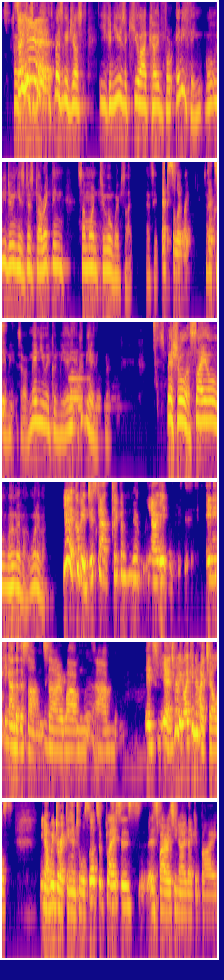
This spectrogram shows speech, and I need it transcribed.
So, So, it's basically- yeah. it's basically just you can use a QR code for anything. All you're doing is just directing someone to a website. That's it. absolutely. So That's could Be, so a menu, it could be any, it could be anything. Special, a sale, whatever, whatever. yeah, it could be a discount coupon. Yep. You know, it, anything under the sun. So um, um, it's yeah, it's really like in hotels. You know, we're directing them to all sorts of places. As far as you know, they can buy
